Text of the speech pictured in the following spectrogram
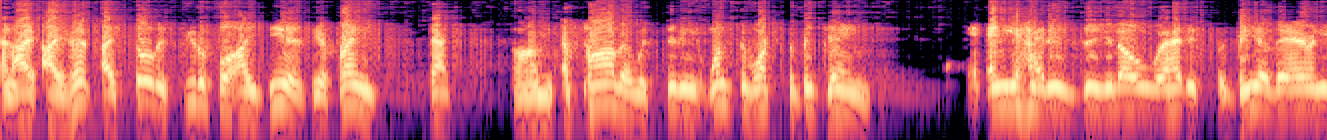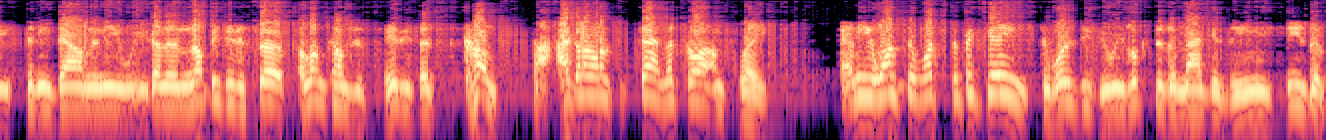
And I, I heard, I saw this beautiful idea, dear friends, that um, a father was sitting, wanted to watch the big game. And he had his, uh, you know, had his beer there, and he's sitting down, and he, he's going to not be disturbed. Along comes his kid. He says, "Come, I, I don't understand. Let's go out and play." And he wants to watch the big game. So what does he do? He looks at the magazine. He sees the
